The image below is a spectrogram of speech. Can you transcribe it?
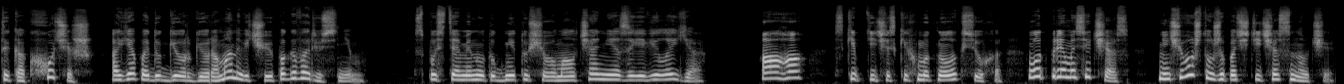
«Ты как хочешь, а я пойду к Георгию Романовичу и поговорю с ним». Спустя минуту гнетущего молчания заявила я. «Ага», — скептически хмыкнула Ксюха. «Вот прямо сейчас. Ничего, что уже почти час ночи».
